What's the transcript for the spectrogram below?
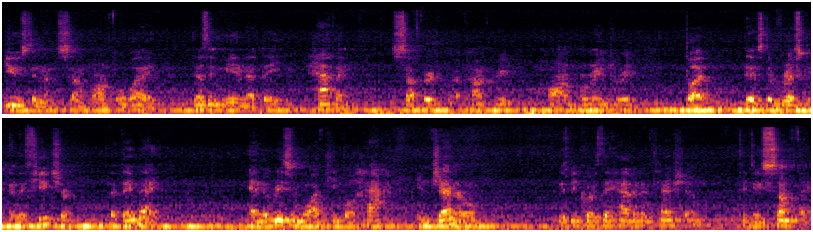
used in some harmful way, doesn't mean that they haven't suffered a concrete harm or injury, but there's the risk in the future that they may. And the reason why people hack in general is because they have an intention to do something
